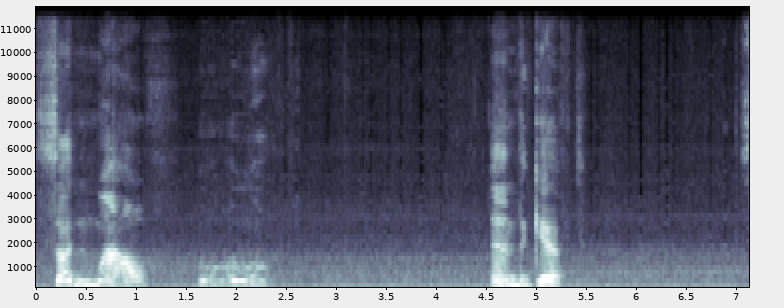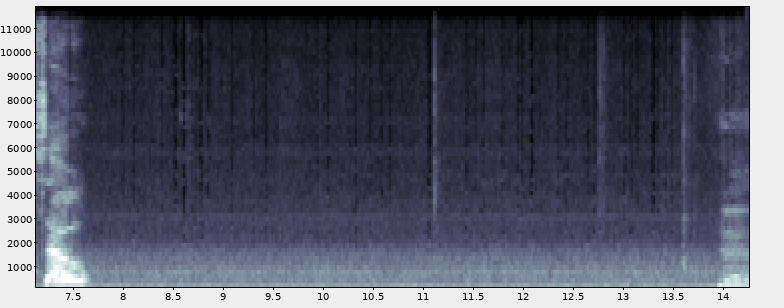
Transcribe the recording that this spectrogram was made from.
Sudden wealth. Ooh. And the gift. So, hmm.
